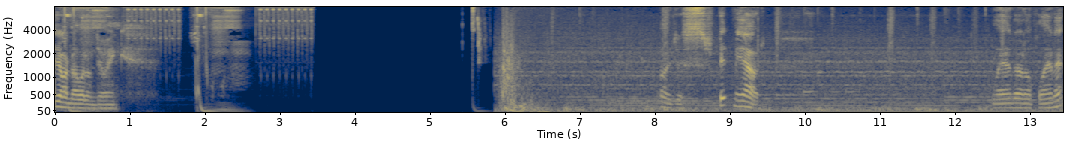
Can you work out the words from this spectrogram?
don't know what I'm doing. Oh, just spit me out. Land on a planet?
